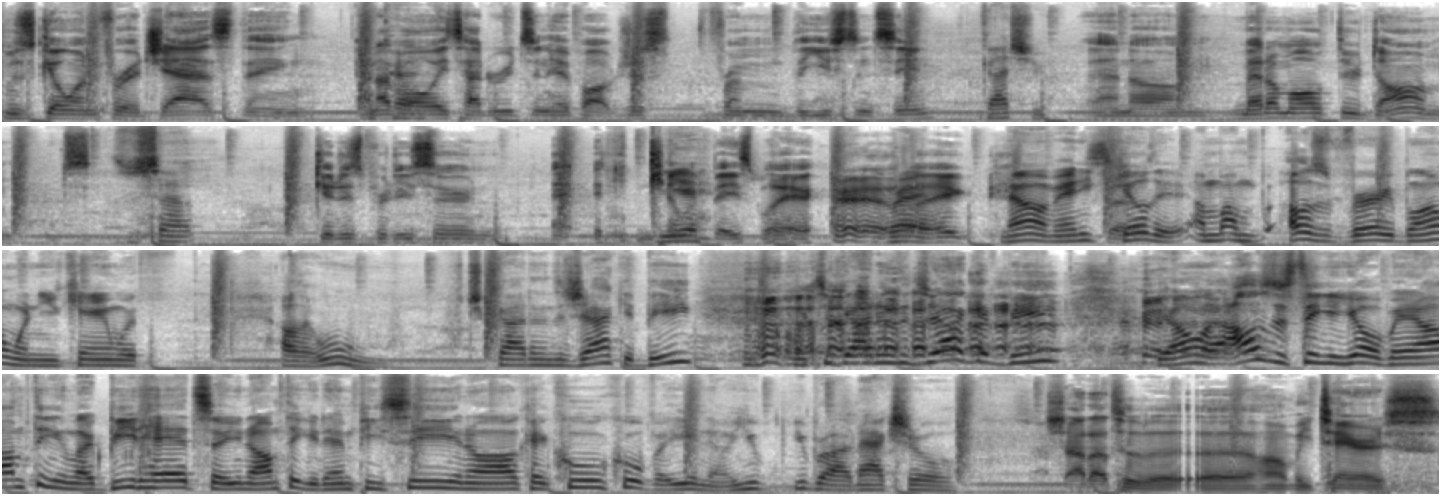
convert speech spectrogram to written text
was going for a jazz thing, and I've always had roots in hip hop just from the Houston scene. Got you. And um, met him all through Dom. What's up? Good as producer and, and killing Yeah. bass player. right. Like, no, man, he so- killed it. I'm, I'm, I was very blown when you came with. I was like, ooh, what you got in the jacket, B? What you got in the jacket, B? Yeah, I'm like, I was just thinking, yo, man, I'm thinking like Beathead, so you know, I'm thinking MPC, you know, okay, cool, cool, but you know, you you brought an actual. Shout out to the uh, homie Terrence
